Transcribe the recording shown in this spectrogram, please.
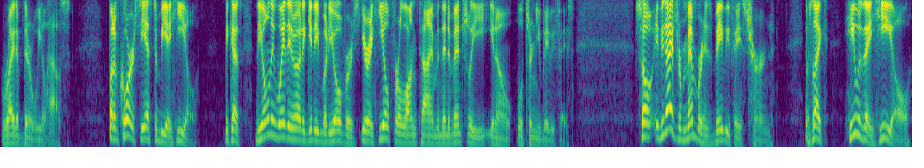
right up their wheelhouse. But of course, he has to be a heel because the only way they know how to get anybody over is you're a heel for a long time, and then eventually, you know, we'll turn you babyface. So if you guys remember his babyface turn, it was like he was a heel,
